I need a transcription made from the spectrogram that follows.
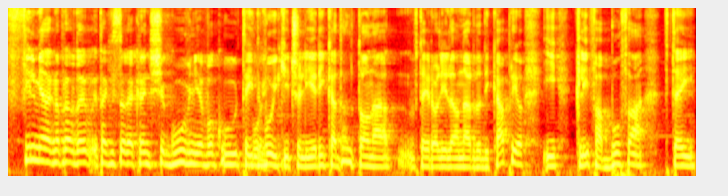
w filmie tak naprawdę ta historia kręci się głównie wokół tej dwójki, dwójki czyli Ricka Daltona w tej roli Leonardo DiCaprio i Cliffa Bootha w tej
